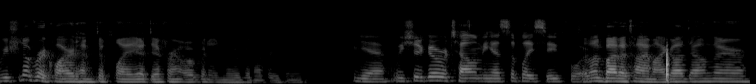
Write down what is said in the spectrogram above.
We should have required him to play a different opening move in every game. Yeah, we should go tell him he has to play c4. So then by the time I got down there,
